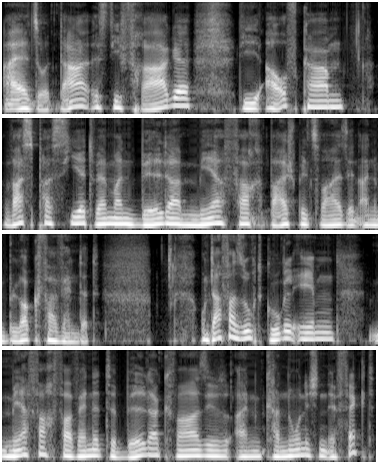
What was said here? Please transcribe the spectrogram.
Also, da ist die Frage, die aufkam, was passiert, wenn man Bilder mehrfach beispielsweise in einem Blog verwendet. Und da versucht Google eben mehrfach verwendete Bilder quasi einen kanonischen Effekt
